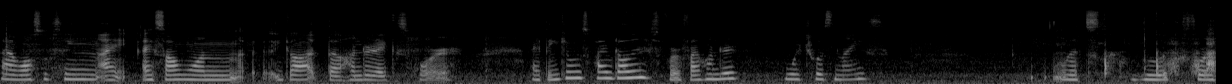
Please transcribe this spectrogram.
I've also seen, I, I saw one got the 100x for, I think it was $5 for 500 which was nice. Let's look for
